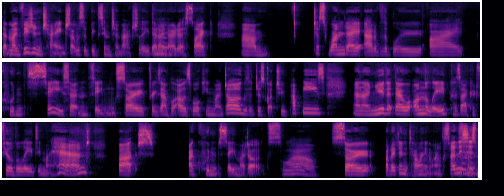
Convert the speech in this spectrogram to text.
that my vision changed. That was a big symptom, actually, that I Mm. noticed. Like, um, just one day out of the blue, I couldn't see certain things. So, for example, I was walking my dogs, I just got two puppies, and I knew that they were on the lead because I could feel the leads in my hand, but I couldn't see my dogs. wow. So, but I didn't tell anyone. And this is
